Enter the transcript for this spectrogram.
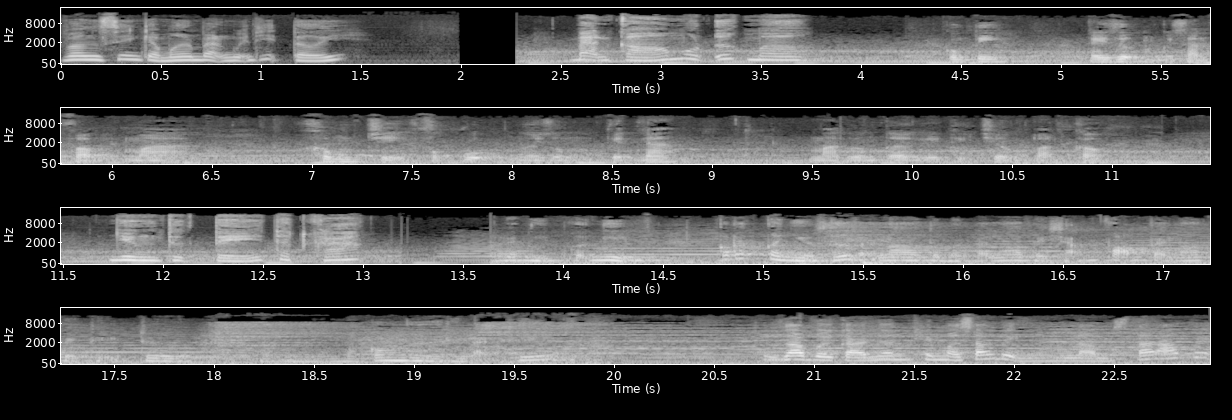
Vâng, xin cảm ơn bạn Nguyễn Thị Tới. Bạn có một ước mơ. Công ty xây dựng một cái sản phẩm mà không chỉ phục vụ người dùng Việt Nam mà hướng tới cái thị trường toàn cầu. Nhưng thực tế thật khác. Doanh nghiệp khởi nghiệp có rất là nhiều thứ phải lo, từ mình phải lo về sản phẩm, phải lo về thị trường, mà con người thì lại thiếu. Thực ra với cá nhân khi mà xác định làm startup ấy,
